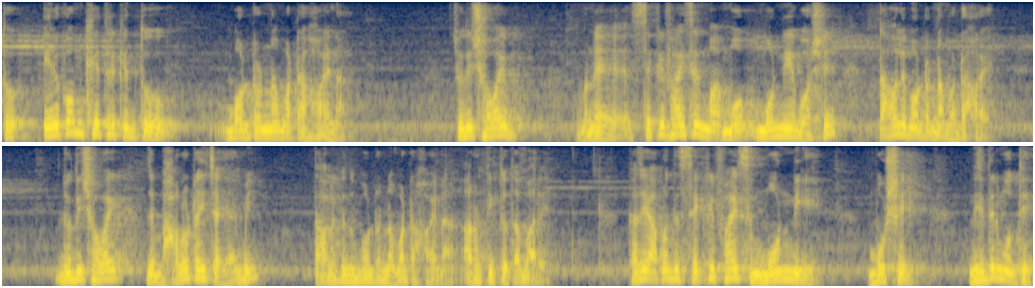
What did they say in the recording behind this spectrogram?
তো এরকম ক্ষেত্রে কিন্তু বন্টন নামাটা হয় না। যদি সবাই মানে স্যাক্রিফাইসের মন নিয়ে বসে তাহলে বন্টননামাটা হয়। যদি সবাই যে ভালোটাই চাই আমি, তাহলে কিন্তু বন্টননামাটা হয় না, আরও তিক্ততা বাড়ে। কাজে আপনাদের স্যাক্রিফাইস মন নিয়ে বসে নিজেদের মধ্যে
